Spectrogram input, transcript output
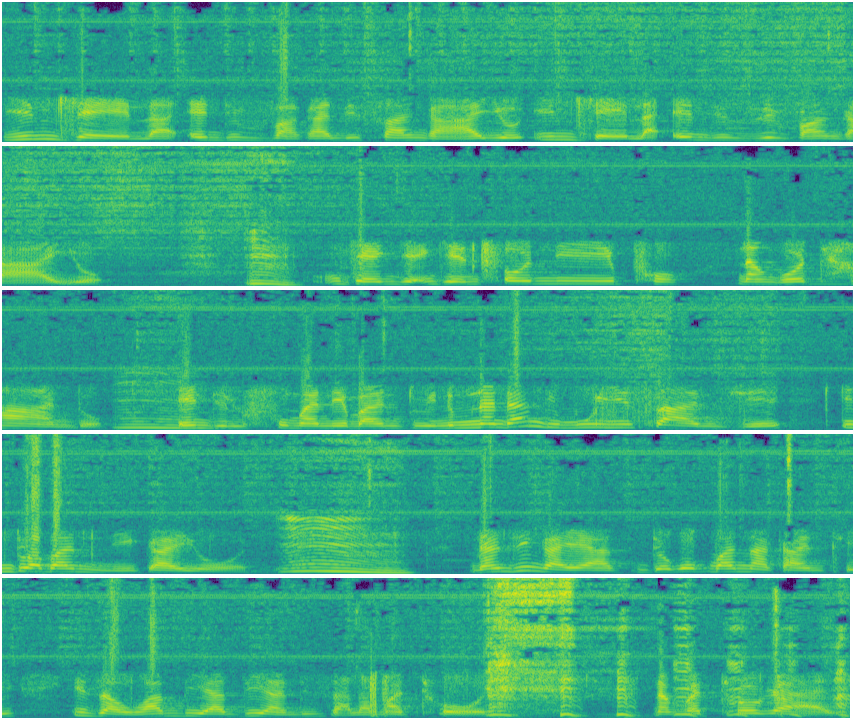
yindlela endivakalisa ngayo indlela endiziva ngayo. Nge- ngentlonipho nangothando endilufumana ebantwini. Mna ndandibuyisa nje into abandinika yona. Mm. ndandingayazi into okokubana kanti izawuhamba ihambe ihambe izala amathole. namathokazi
